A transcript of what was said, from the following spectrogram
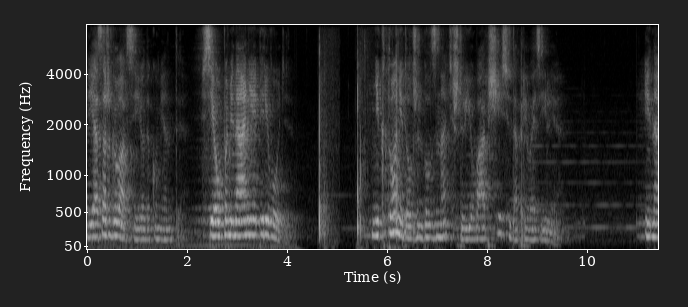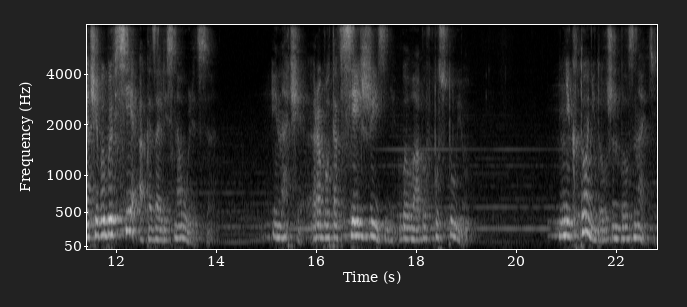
Я сожгла все ее документы, все упоминания о переводе. Никто не должен был знать, что ее вообще сюда привозили. Иначе вы бы все оказались на улице. Иначе работа всей жизни была бы впустую. Никто не должен был знать.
